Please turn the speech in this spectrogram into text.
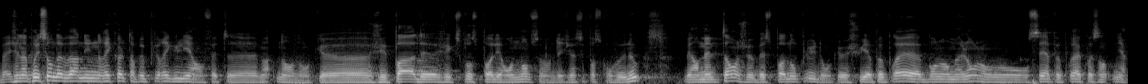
Bah, j'ai l'impression d'avoir une récolte un peu plus régulière en fait euh, maintenant. Donc euh, j'explose pas les rendements parce que déjà c'est pas ce qu'on veut nous, mais en même temps je baisse pas non plus. Donc je suis à peu près bon an mal an, on, sait à peu près à quoi s'en tenir.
